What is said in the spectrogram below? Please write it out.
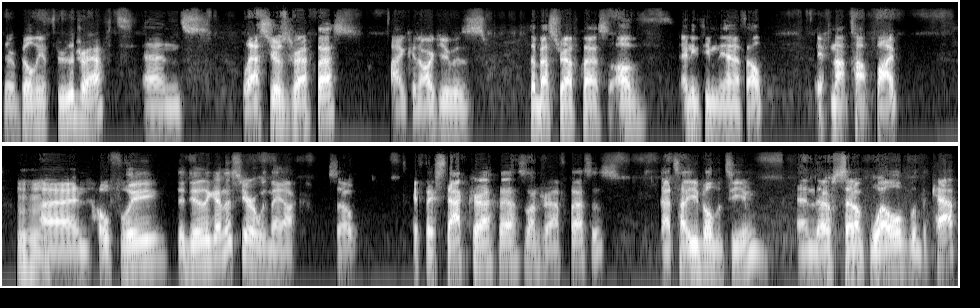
They're building it through the draft. And last year's draft class, I could argue, is the best draft class of any team in the NFL, if not top five. Mhm. And hopefully they did it again this year with Mayock. So if they stack draft classes on draft classes, that's how you build a team. And they're set up well with the cap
